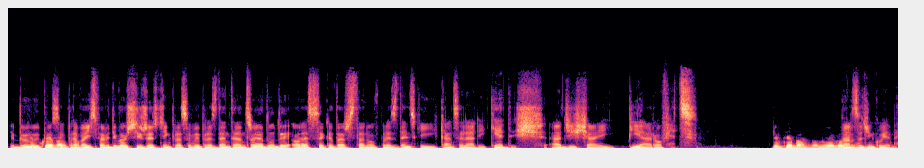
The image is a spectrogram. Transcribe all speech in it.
Dziękuję poseł bardzo. Prawa i Sprawiedliwości, rzecznik prasowy prezydenta Andrzeja Dudy oraz sekretarz stanu w prezydenckiej kancelarii kiedyś, a dzisiaj PR-owiec. Dziękuję bardzo. Miłego. Bardzo dziękujemy.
